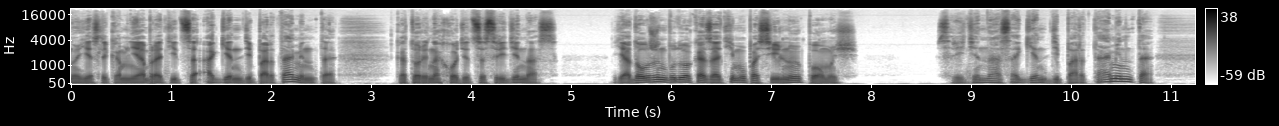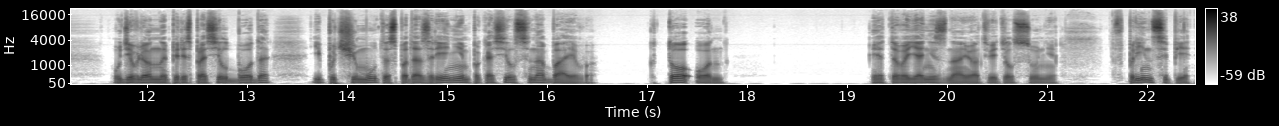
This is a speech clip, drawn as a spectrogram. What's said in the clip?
Но если ко мне обратится агент департамента, который находится среди нас, я должен буду оказать ему посильную помощь. Среди нас агент департамента —— удивленно переспросил Бода и почему-то с подозрением покосился на Баева. «Кто он?» «Этого я не знаю», — ответил Суни. «В принципе,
